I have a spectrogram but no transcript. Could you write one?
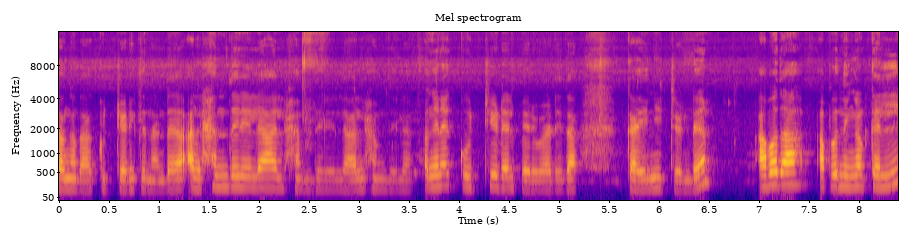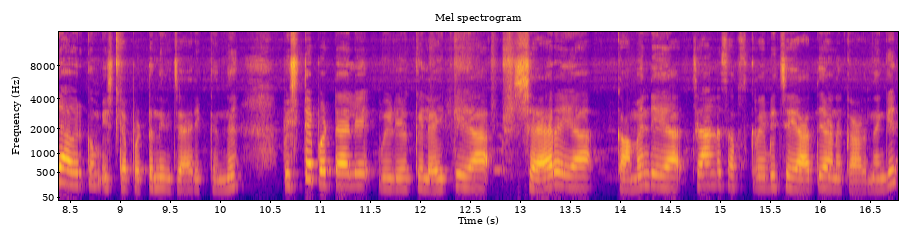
തങ്ങതാ കുറ്റിയടിക്കുന്നുണ്ട്. അൽഹംദുലില്ല അൽഹംദുലില്ല അൽഹംദുലില്ല. അങ്ങനെ കുറ്റിയിടൽ പരിപാടി ഇതാ കഴിഞ്ഞിട്ടുണ്ട്. അപ്പോൾ അതാ അപ്പോൾ നിങ്ങൾക്ക് എല്ലാവർക്കും ഇഷ്ടപ്പെട്ടെന്ന് വിചാരിക്കുന്നു. അപ്പോൾ ഇഷ്ടപ്പെട്ടാൽ വീഡിയോക്ക് ലൈക്ക് ചെയ്യുക ഷെയർ ചെയ്യുക കമന്റ് ചെയ്യുക. ചാനൽ സബ്സ്ക്രൈബ് ചെയ്യാത്തതാണ് കാണുന്നതെങ്കിൽ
